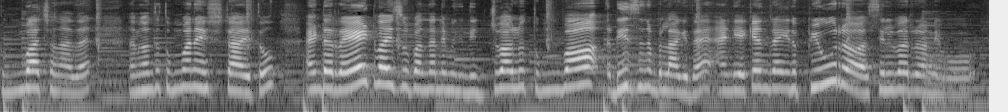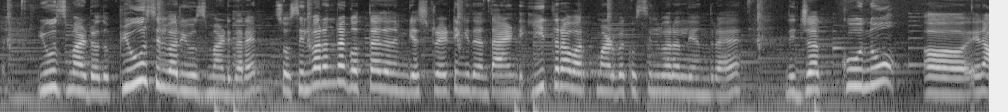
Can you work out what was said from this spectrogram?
ತುಂಬ ಚೆನ್ನಾಗಿದೆ. ನನಗಂತೂ ತುಂಬಾ ಇಷ್ಟ ಆಯಿತು. ಆ್ಯಂಡ್ ರೇಟ್ ವೈಸು ಬಂದರೆ ನಿಮಗೆ ನಿಜವಾಗ್ಲೂ ತುಂಬ ರೀಸನಬಲ್ ಆಗಿದೆ. ಆ್ಯಂಡ್ ಏಕೆಂದರೆ ಇದು ಪ್ಯೂರ್ ಸಿಲ್ವರ್ ನೀವು ಯೂಸ್ ಮಾಡಿರೋದು ಪ್ಯೂರ್ ಸಿಲ್ವರ್ ಯೂಸ್ ಮಾಡಿದ್ದಾರೆ. ಸೊ ಸಿಲ್ವರ್ ಅಂದರೆ ಗೊತ್ತಾಯಿದೆ ನಿಮಗೆ ಎಷ್ಟು ರೇಟಿಂಗ್ ಇದೆ ಅಂತ? ಆ್ಯಂಡ್ ಈ ಥರ ವರ್ಕ್ ಮಾಡಬೇಕು ಸಿಲ್ವರಲ್ಲಿ ಅಂದರೆ ನಿಜಕ್ಕೂ ಏನೋ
